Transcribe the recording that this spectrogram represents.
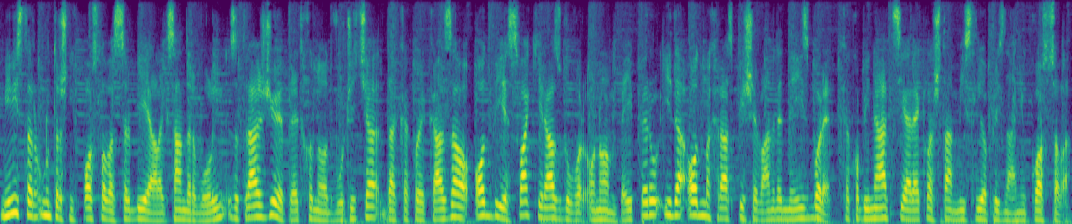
Ministar unutrašnjih poslova Srbije Aleksandar Vulin zatražio je prethodno od Vučića da, kako je kazao, odbije svaki razgovor o non-paperu i da odmah raspiše vanredne izbore, kako bi nacija rekla šta misli o priznanju Kosova.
